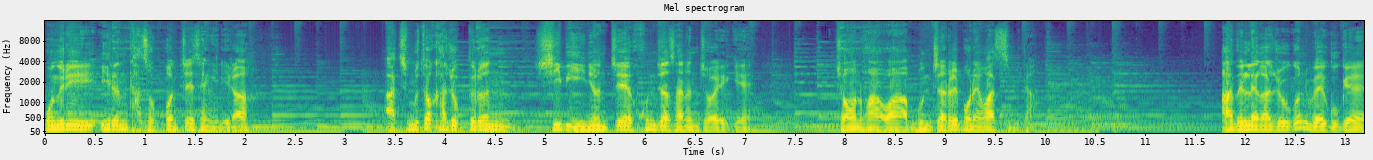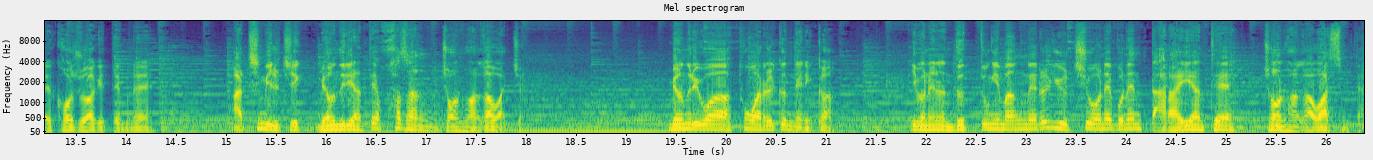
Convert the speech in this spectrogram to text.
오늘이 75번째 생일이라 아침부터 가족들은 12년째 혼자 사는 저에게 전화와 문자를 보내왔습니다. 아들네 가족은 외국에 거주하기 때문에 아침 일찍 며느리한테 화상 전화가 왔죠. 며느리와 통화를 끝내니까 이번에는 늦둥이 막내를 유치원에 보낸 딸아이한테 전화가 왔습니다.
